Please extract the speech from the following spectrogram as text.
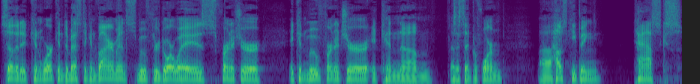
so that it can work in domestic environments, move through doorways, furniture. It can move furniture. It can, um, as I said, perform uh, housekeeping tasks.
